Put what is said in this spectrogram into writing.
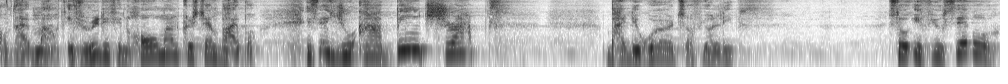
of thy mouth. If you read it in Holman Christian Bible, it says, You are being trapped by the words of your lips. So if you say, Oh,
